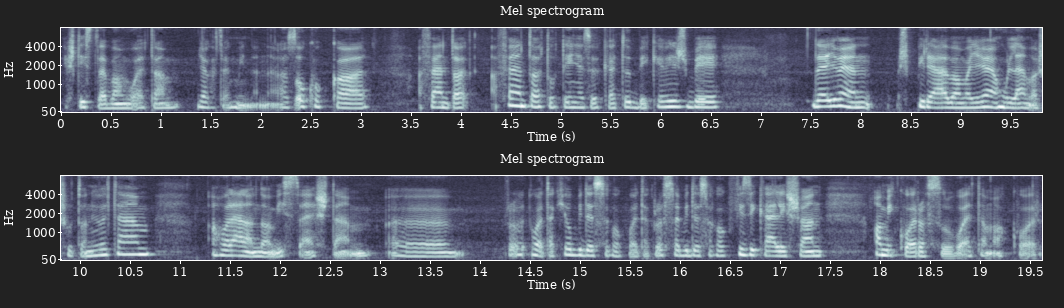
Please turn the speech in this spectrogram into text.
és tisztában voltam gyakorlatilag mindennel. Az okokkal, a, fenntar- a fenntartó tényezőkkel többé-kevésbé, de egy olyan spirálban, vagy egy olyan hullámvasúton ültem, ahol állandóan visszaestem. Ö, voltak jobb időszakok, voltak rosszabb időszakok, fizikálisan, amikor rosszul voltam, akkor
